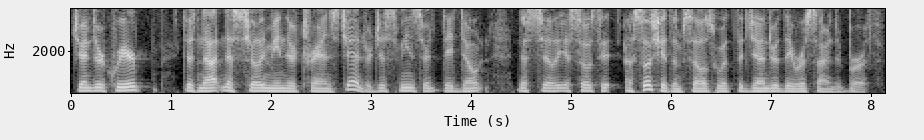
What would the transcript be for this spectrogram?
Gender queer does not necessarily mean they're transgender. It just means that they don't necessarily associate, associate themselves with the gender they were assigned at birth.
